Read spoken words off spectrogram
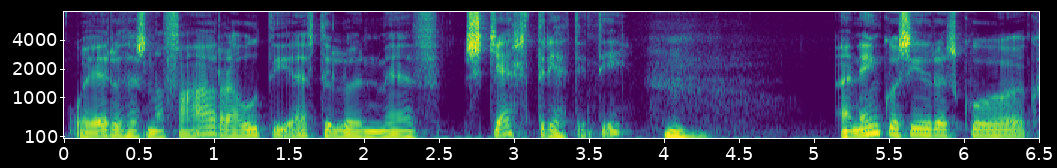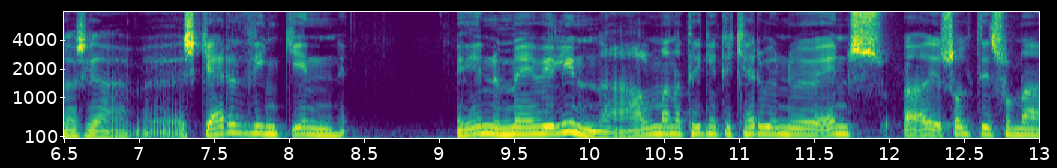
og eru þess að fara út í eftirlun með skert réttindi. Mm. en einhvað síður er sko segja, skerðingin einu með við línna, almannatryggingakerfinu eins, svolítið svona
